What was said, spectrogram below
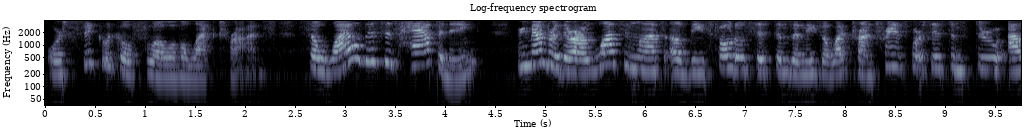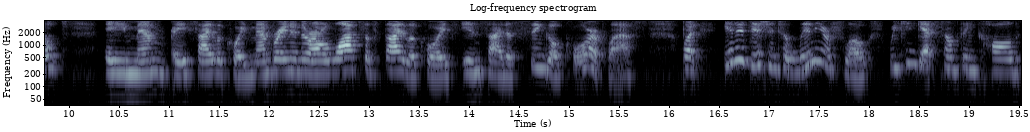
or cyclical flow of electrons. So while this is happening, remember there are lots and lots of these photosystems and these electron transport systems throughout a, mem a thylakoid membrane, and there are lots of thylakoids inside a single chloroplast. But in addition to linear flow, we can get something called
